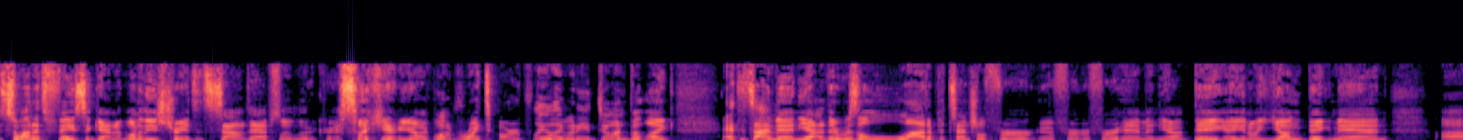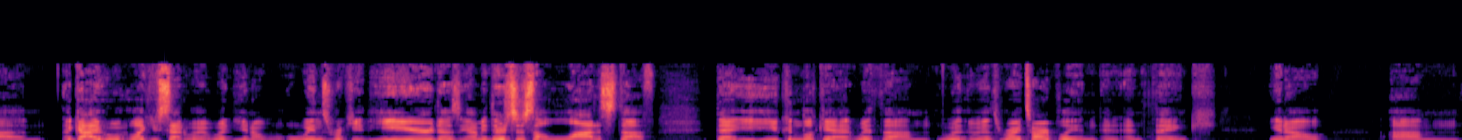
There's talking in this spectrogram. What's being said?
so on its face again one of these trades it sounds absolutely ludicrous. Like you know, you're like what Roy Tarpley? Like what are you doing? But like at the time man yeah there was a lot of potential for for for him. And you know big you know young big man um, a guy who like you said with, you know wins rookie of the year does I mean there's just a lot of stuff that you, you can look at with um with, with Roy Tarpley and, and, and think you know um,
